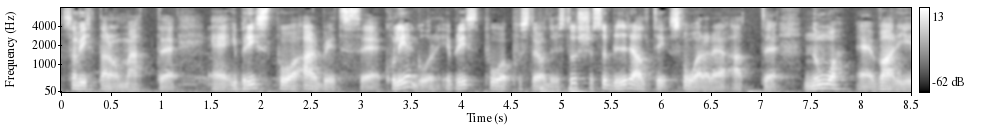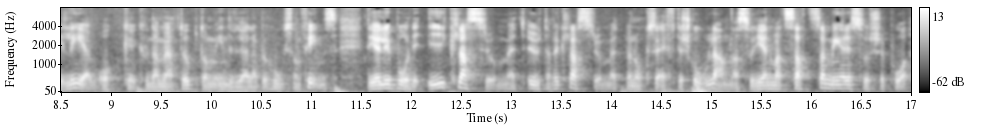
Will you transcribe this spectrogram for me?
som vittnar om att eh, i brist på arbetskollegor, i brist på, på stöd och resurser så blir det alltid svårare att eh, nå eh, varje elev och eh, kunna möta upp de individuella behov som finns. Det gäller ju både i klassrummet, utanför klassrummet men också efter skolan. Alltså genom att satsa mer resurser på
